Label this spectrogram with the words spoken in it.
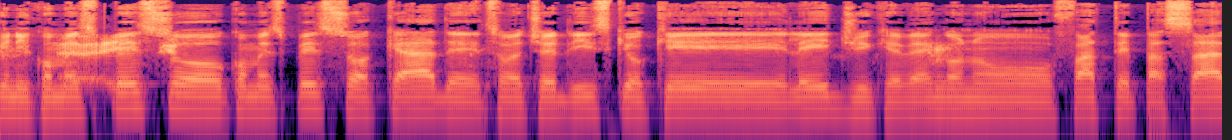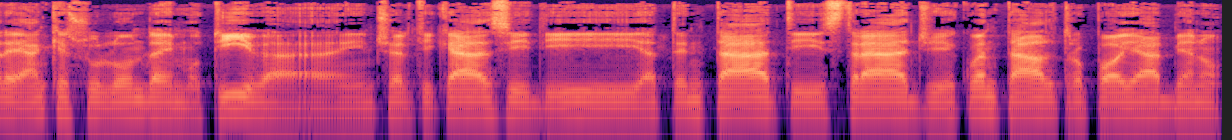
Quindi come, spesso, come spesso, accade, insomma, c'è il rischio che leggi che vengono fatte passare anche sull'onda emotiva, in certi casi di attentati, stragi e quant'altro, poi abbiano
